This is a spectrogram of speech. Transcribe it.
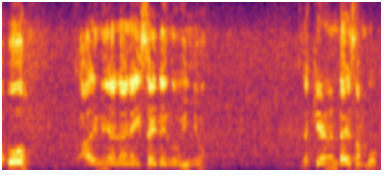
അപ്പോൾ അതിന് ഞാൻ നൈസായിട്ട് ഇന്ന് ഒഴിഞ്ഞു. ഇതൊക്കെയാണ് ഉണ്ടായ സംഭവം.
